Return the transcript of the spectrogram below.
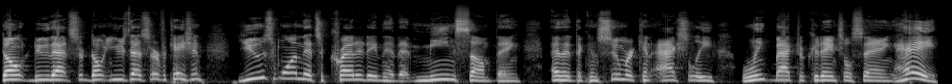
Don't do that. Don't use that certification. Use one that's accredited and that means something, and that the consumer can actually link back to credentials saying, "Hey,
